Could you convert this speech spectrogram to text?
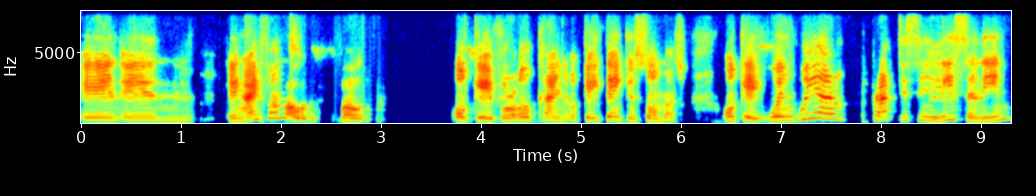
and and and iPhone? Both, both. Okay, for all kind. Okay, thank you so much. Okay, when we are practicing listening,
